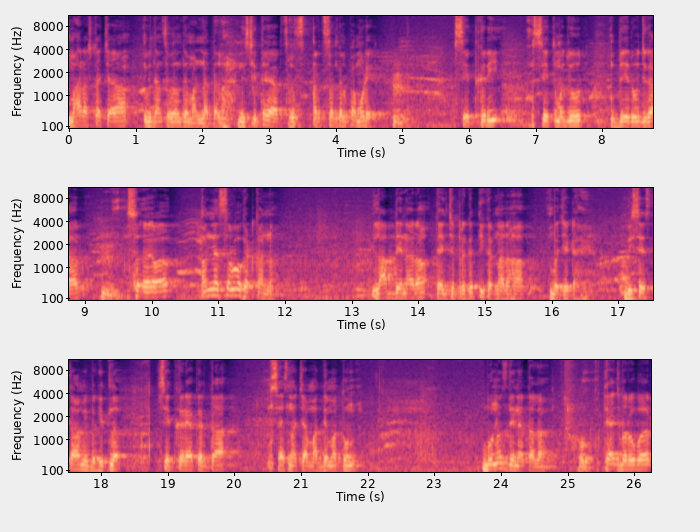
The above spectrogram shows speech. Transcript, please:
महाराष्ट्राच्या विधानसभेमध्ये मांडण्यात आला. निश्चित आहे अर्थ अर्थसंकल्पामुळे शेतकरी शेतमजूर बेरोजगार स अन्य सर्व घटकांना लाभ देणारा त्यांची प्रगती करणारा हा बजेट आहे. विशेषतः मी बघितलं शेतकऱ्याकरता शासनाच्या माध्यमातून बोनस देण्यात आला. हो. त्याचबरोबर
